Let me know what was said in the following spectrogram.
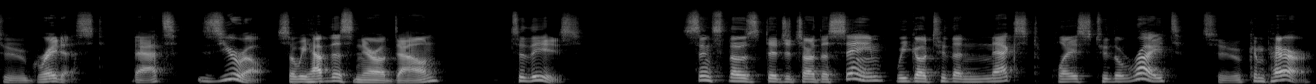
to greatest. That's 0. So we have this narrowed down to these. Since those digits are the same, we go to the next place to the right to compare.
